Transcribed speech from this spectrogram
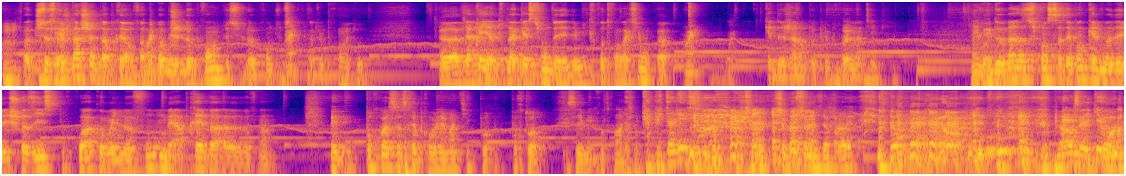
Enfin, tu sais ce que t'achètes après, enfin Ouais. t'es pas obligé de le prendre, puis si tu le prends, tu sais pourquoi tu le prends et tout. Euh, puis après il y a toute la question des, des microtransactions quoi. Ouais. Qui est déjà un peu plus problématique. Eh Donc, de base, je pense que ça dépend quel modèle ils choisissent, pourquoi, comment ils le font, mais après, bah, euh, enfin. Mais pourquoi ce serait problématique pour, pour toi, ces microtransactions? Capitalisme Je sais pas, je viens de parler. non, mais Expliquez-moi.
